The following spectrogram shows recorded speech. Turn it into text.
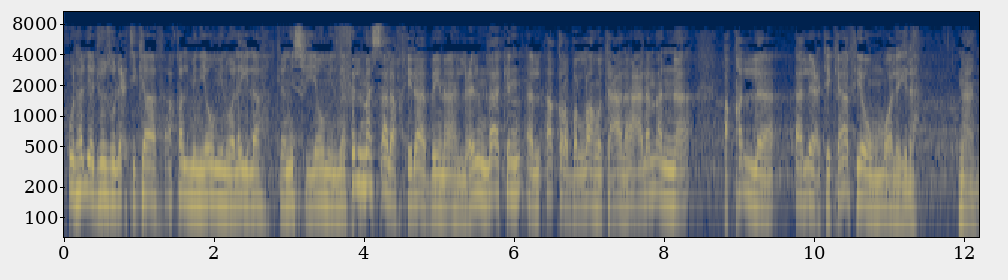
يقول هل يجوز الاعتكاف أقل من يوم وليلة كنصف يوم مثلا؟ في المسألة خلاف بين أهل العلم لكن الأقرب الله تعالى أعلم أن أقل الاعتكاف يوم وليلة. نعم.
